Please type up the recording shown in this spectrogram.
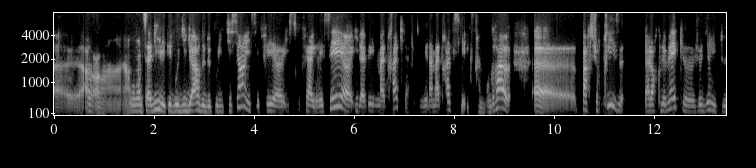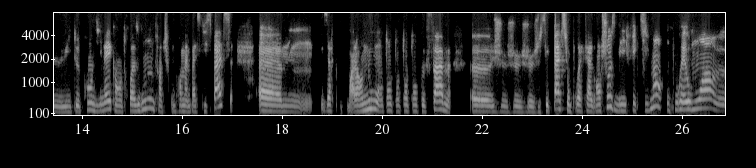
un, moment de sa vie, il était bodyguard de politiciens, il s'est fait, ils se sont fait agresser, il avait une matraque, il a fait tomber la matraque, ce qui est extrêmement grave, par surprise alors que le mec, euh, je veux dire, il te, il te prend 10 mecs en 3 secondes, enfin, tu comprends même pas ce qui se passe. Euh, alors nous, en tant, en, tant que femmes, euh, je ne je, je, sais pas si on pourrait faire grand-chose, mais effectivement, on pourrait au moins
